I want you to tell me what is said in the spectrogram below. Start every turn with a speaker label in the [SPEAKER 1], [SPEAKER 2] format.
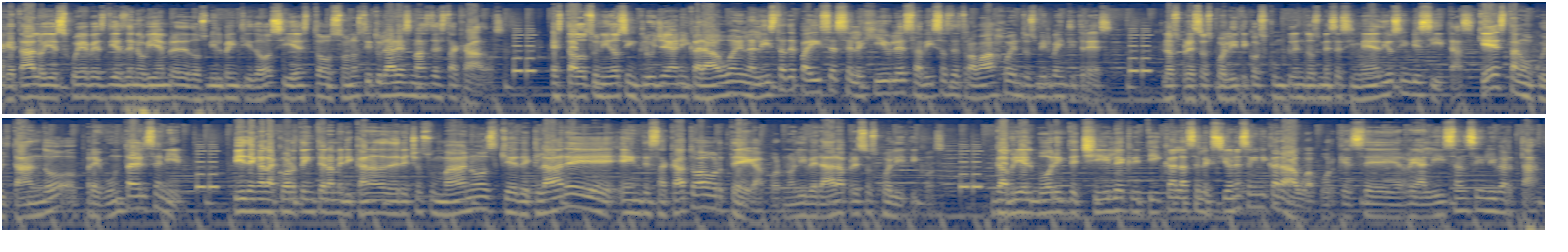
[SPEAKER 1] Hola, ¿qué tal? Hoy es jueves 10 de noviembre de 2022 y estos son los titulares más destacados. Estados Unidos incluye a Nicaragua en la lista de países elegibles a visas de trabajo en 2023. Los presos políticos cumplen dos meses y medio sin visitas. ¿Qué están ocultando? Pregunta el CENIT. Piden a la Corte Interamericana de Derechos Humanos que declare en desacato a Ortega por no liberar a presos políticos. Gabriel Boric de Chile critica las elecciones en Nicaragua porque se realizan sin libertad.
